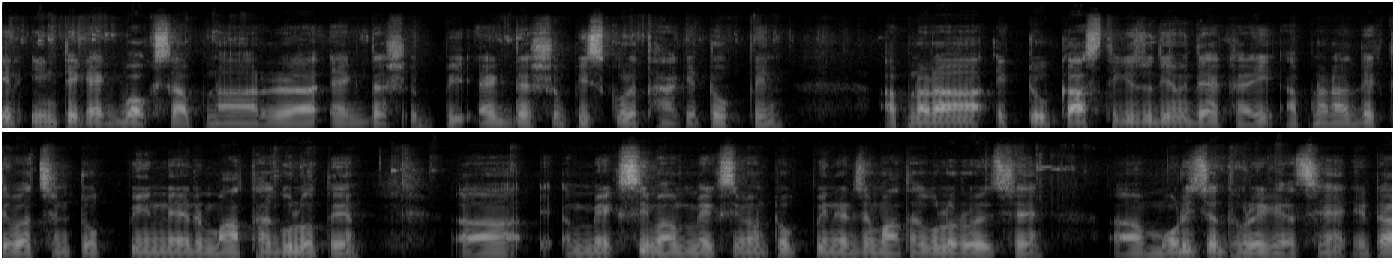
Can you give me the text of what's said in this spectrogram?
এর ইনটেক এক বক্সে আপনার এক দেড়শো এক দেড়শো পিস করে থাকে টোকপিন আপনারা একটু কাছ থেকে যদি আমি দেখাই, আপনারা দেখতে পাচ্ছেন টোকপিনের মাথাগুলোতে ম্যাক্সিমাম ম্যাক্সিমাম টোকপিনের যে মাথাগুলো রয়েছে মরিচে ধরে গেছে। এটা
